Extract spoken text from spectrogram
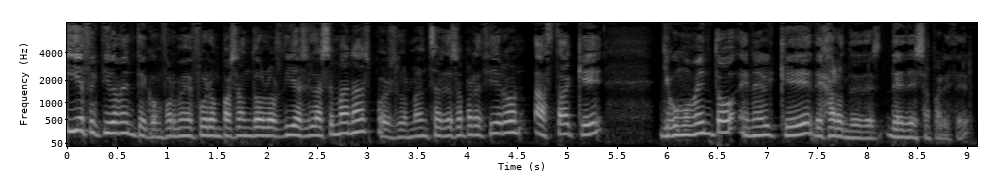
y efectivamente, conforme fueron pasando los días y las semanas, pues las manchas desaparecieron hasta que llegó un momento en el que dejaron de, desaparecer.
